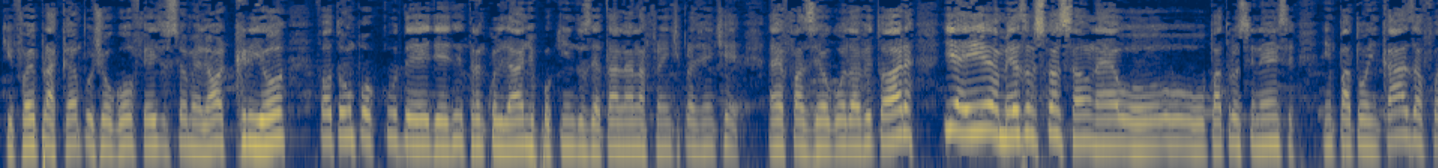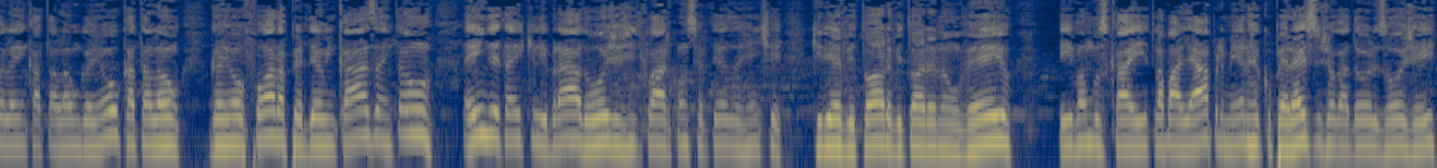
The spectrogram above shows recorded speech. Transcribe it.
que foi para campo, jogou, fez o seu melhor, criou. Faltou um pouco de, de, de tranquilidade, um pouquinho dos detalhes lá na frente para a gente é, fazer o gol da vitória. E aí, a mesma situação, né? O, o, o patrocinense empatou em casa, foi lá em Catalão, ganhou. O Catalão ganhou fora, perdeu em casa. Então, ainda está equilibrado. Hoje a gente gente, claro, com certeza a gente queria a vitória, a vitória não veio. E vamos buscar aí trabalhar primeiro, recuperar esses jogadores hoje aí,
